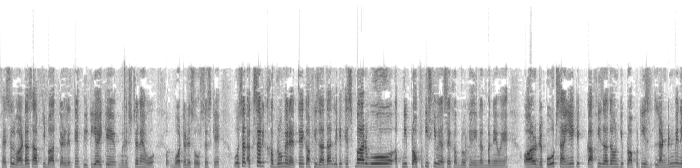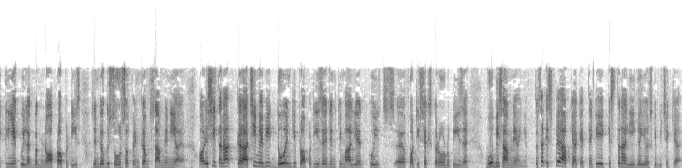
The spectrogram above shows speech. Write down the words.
فیصل واڈا صاحب کی بات کر لیتے ہیں پی ٹی آئی کے منسٹر ہیں وہ واٹر ریسورسز کے۔ وہ سر اکثر خبروں میں رہتے ہیں کافی زیادہ، لیکن اس بار وہ اپنی پراپرٹیز کی وجہ سے خبروں کی زینت بنے ہوئے ہیں۔ اور رپورٹس آئی ہیں کہ کافی زیادہ ان کی پراپرٹیز لنڈن میں نکلی ہیں، کوئی لگ بھگ نو پراپرٹیز جن کا کوئی سورس آف انکم سامنے نہیں آیا۔ اور اسی طرح کراچی میں بھی دو ان کی پراپرٹیز ہیں جن کی مالیت کوئی فورٹی سکس کروڑ روپیز ہے، وہ بھی سامنے آئی ہیں۔ تو سر اس پہ آپ کیا کہتے ہیں کہ یہ کس طرح لی گئی اور اس کے پیچھے کیا ہے؟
